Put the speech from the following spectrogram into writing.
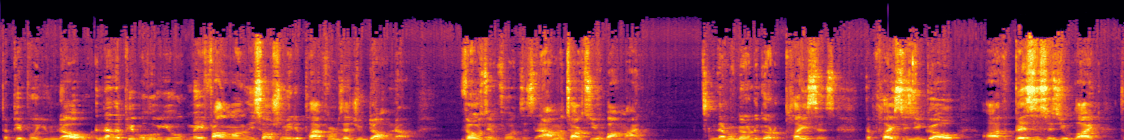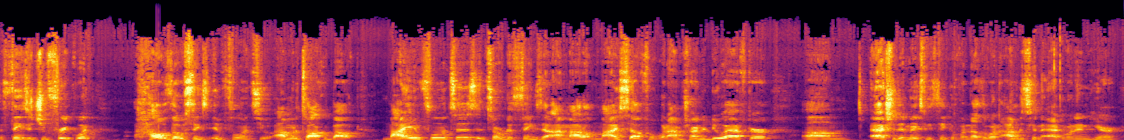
the people you know, and then the people who you may follow on these social media platforms that you don't know. Those influences. And I'm going to talk to you about mine. And then we're going to go to places. The places you go, uh, the businesses you like, the things that you frequent, how those things influence you. I'm going to talk about my influences and sort of the things that I model myself and what I'm trying to do after. Um, actually, that makes me think of another one. I'm just going to add one in here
